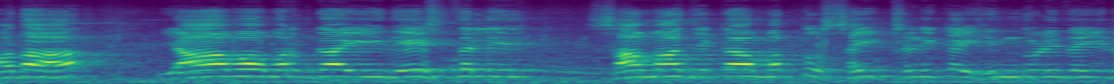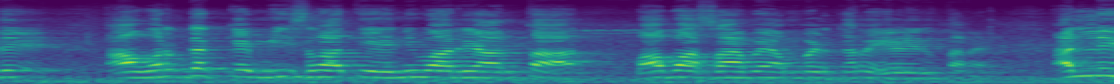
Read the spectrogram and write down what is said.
ಪದ ಯಾವ ವರ್ಗ ಈ ದೇಶದಲ್ಲಿ ಸಾಮಾಜಿಕ ಮತ್ತು ಶೈಕ್ಷಣಿಕ ಹಿಂದುಳಿದ ಇದೆ, ಆ ವರ್ಗಕ್ಕೆ ಮೀಸಲಾತಿ ಅನಿವಾರ್ಯ ಅಂತ ಬಾಬಾ ಸಾಹೇಬ್ ಅಂಬೇಡ್ಕರ್ ಹೇಳಿರ್ತಾರೆ. ಅಲ್ಲಿ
